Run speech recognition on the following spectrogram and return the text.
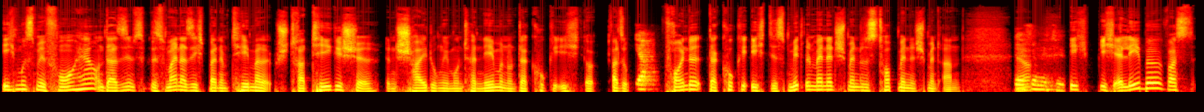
Ich muss mir vorher, und da ist aus meiner Sicht bei einem Thema strategische Entscheidungen im Unternehmen, und da gucke ich, also ja. Freunde, da gucke ich das Mittelmanagement und das Topmanagement an. Ja? Definitiv. Ich, ich erlebe, was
